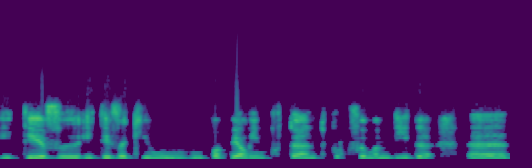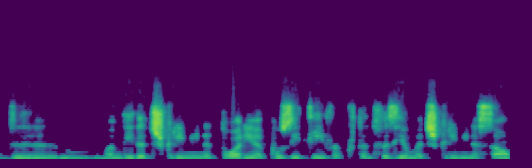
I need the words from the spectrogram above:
e, teve, e teve aqui um, um, papel importante porque foi uma medida uh, de uma medida discriminatória positiva, portanto fazia uma discriminação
